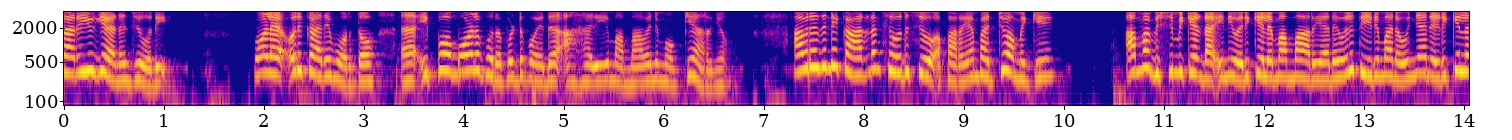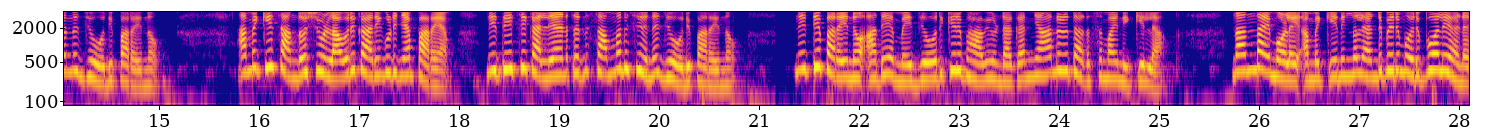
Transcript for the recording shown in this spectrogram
കരയുകയാണ് ജ്യോതി. മോളെ ഒരു കാര്യം ഓർത്തോ. ഇപ്പോൾ മോൾ പുറപ്പെട്ടു പോയത് അഹരിയും അമ്മാവനും ഒക്കെ അറിഞ്ഞു. അവരതിന്റെ കാരണം ചോദിച്ചു. പറയാൻ പറ്റുമോ അമ്മയ്ക്ക്? അമ്മ വിഷമിക്കേണ്ട. ഇനി ഒരിക്കലും അമ്മ അറിയാതെ ഒരു തീരുമാനവും ഞാൻ എടുക്കില്ലെന്ന് ജ്യോതി പറയുന്നു. അമ്മയ്ക്ക് സന്തോഷമുള്ള ഒരു കാര്യം കൂടി ഞാൻ പറയാം. നിത്യേച്ചി കല്യാണത്തിന് സമ്മതിച്ചു എന്ന് ജ്യോതി പറയുന്നു. നിത്യ പറയുന്നു അതേ അമ്മേ ജ്യോതിക്കൊരു ഭാവി ഉണ്ടാക്കാൻ ഞാനൊരു തടസ്സമായി നിൽക്കില്ല. നന്നായി മോളെ അമ്മയ്ക്ക് നിങ്ങൾ രണ്ടുപേരും ഒരുപോലെയാണ്.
